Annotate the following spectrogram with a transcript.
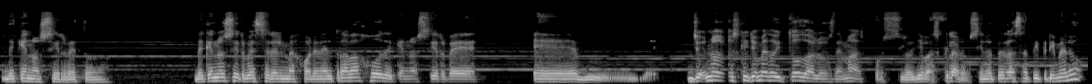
¿de qué nos sirve todo? ¿De qué nos sirve ser el mejor en el trabajo? ¿De qué nos sirve... Eh, yo, no, es que yo me doy todo a los demás, pues lo llevas claro. Si no te das a ti primero,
